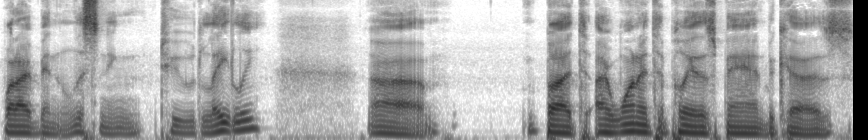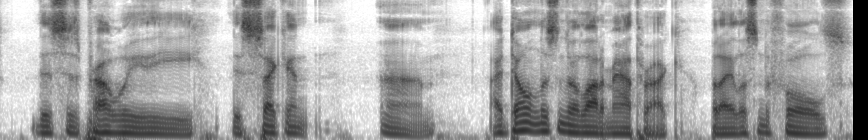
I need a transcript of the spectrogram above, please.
what I've been listening to lately. Um, but I wanted to play this band because this is probably the the second. Um, I don't listen to a lot of math rock, but I listen to Foals,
